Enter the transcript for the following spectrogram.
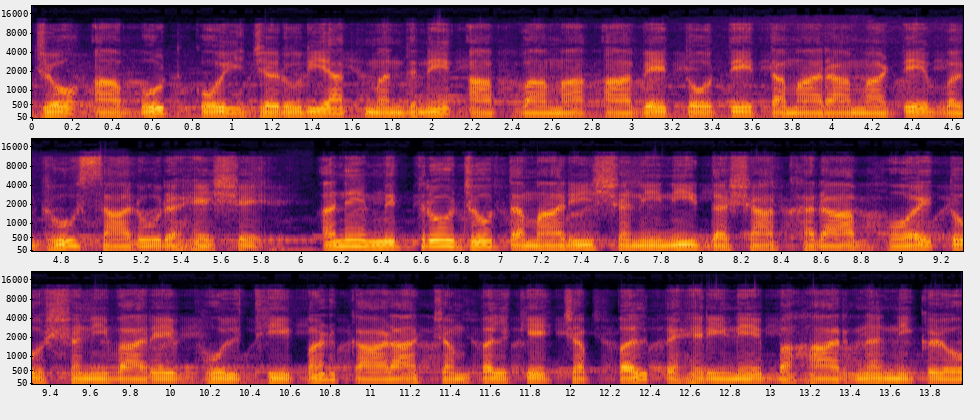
જો આ બૂટ કોઈ જરૂરિયાતમંદને આપવામાં આવે તો તે તમારા માટે વધુ સારું રહેશે. અને મિત્રો, જો તમારી શનિની દશા ખરાબ હોય તો શનિવારે ભૂલથી પણ કાળા ચંપલ કે ચપ્પલ પહેરીને બહાર ન નીકળો.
